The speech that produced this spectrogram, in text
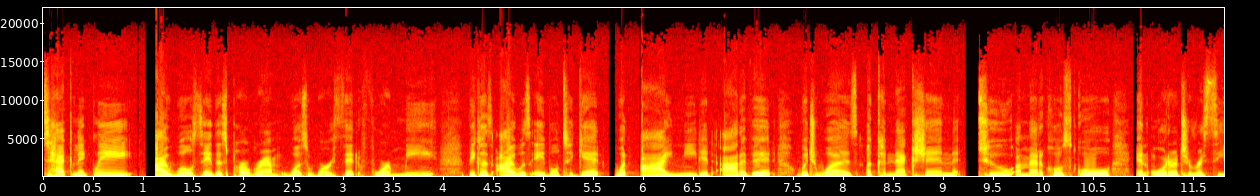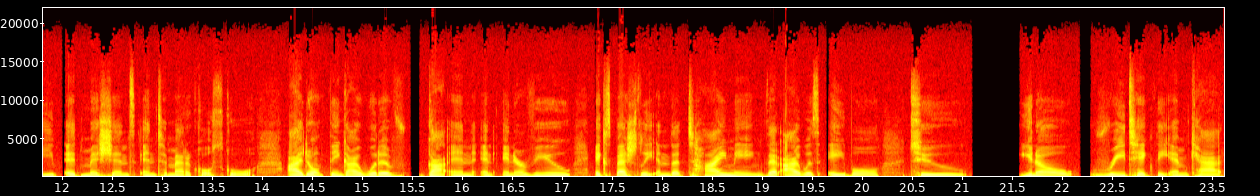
technically, I will say this program was worth it for me because I was able to get what I needed out of it, which was a connection to a medical school in order to receive admissions into medical school. I don't think I would have gotten an interview, especially in the timing that I was able to you know, retake the MCAT,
